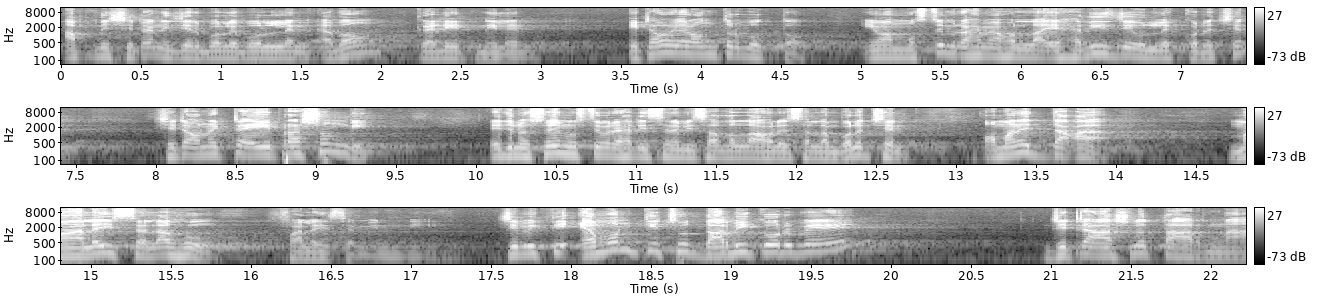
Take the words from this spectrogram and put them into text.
আপনি সেটা নিজের বলে বললেন এবং ক্রেডিট নিলেন। এটাও এর অন্তর্ভুক্ত। ইমাম মুসলিম রাহমাহুল্লাহ এই হাদিস যে উল্লেখ করেছেন, সেটা অনেকটা এই প্রাসঙ্গিক। এই জন্য সই মুসলিমের হাদিস নবী সাল্লাহ সাল্লাম বলেছেন অমানিদ দা মা আলাইসালাহু ফালাইসা মিন্নি। যে ব্যক্তি এমন কিছু দাবি করবে, যেটা আসলে তার না।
